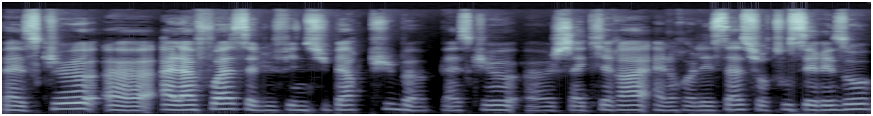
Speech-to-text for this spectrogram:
parce que à la fois ça lui fait une super pub parce que Shakira elle relaie ça sur tous ses réseaux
